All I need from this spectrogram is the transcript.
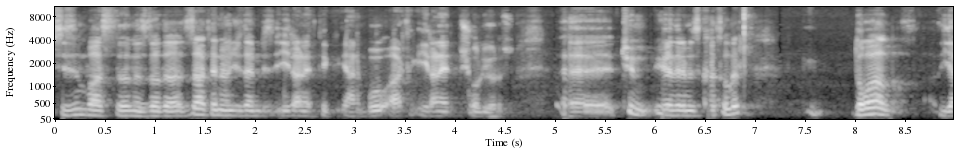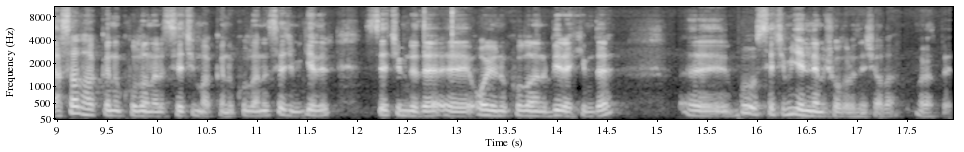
sizin vasıtanızda da zaten önceden biz ilan ettik. Yani bu artık ilan etmiş oluyoruz. Ee, tüm üyelerimiz katılır. Doğal yasal hakkını kullanır, seçim hakkını kullanır, seçim gelir. Seçimde de e, oyunu kullanır 1 Ekim'de. E, bu seçimi yenilemiş oluruz inşallah Murat Bey.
